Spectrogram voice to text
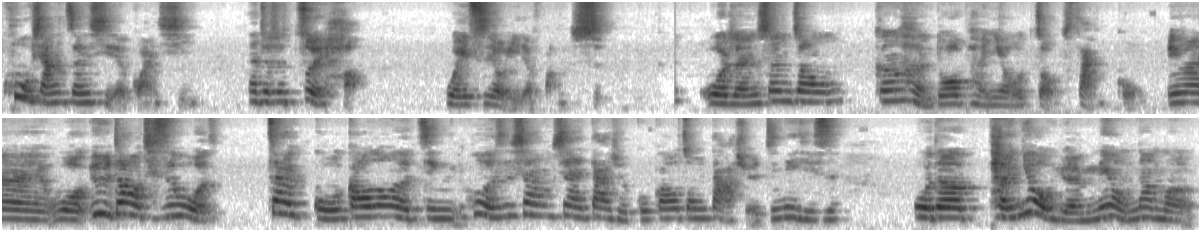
互相珍惜的关系，那就是最好维持友谊的方式。我人生中。跟很多朋友走散过，因为我遇到，其实我在国高中的经，或者是像现在大学国高中大学经历，其实我的朋友缘没有那么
